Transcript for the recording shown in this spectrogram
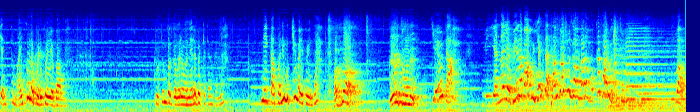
ఎంత మైకులో పడిపోయా బావా కుటుంబ గౌరవం నిలబెట్టడం కన్నా నీకు ఆ పని ముఖ్యమైపోయిందా? పద్మ ఏమిటి మీ అన్నయ్య వీరబాబు ఎంత సంతోషంగా ఉన్నాడో ఒక్కసారి బావా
